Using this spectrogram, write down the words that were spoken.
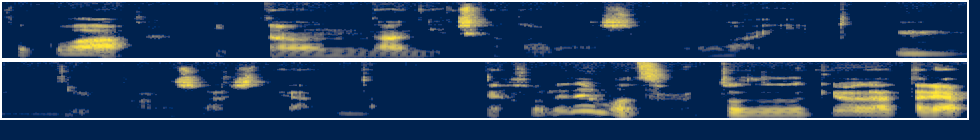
そこは一旦何日か我慢してみるのがいいうんという話はしてあった。で、それでもずっと続くようだったらやっ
